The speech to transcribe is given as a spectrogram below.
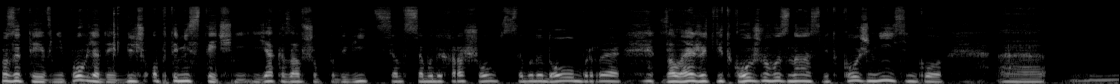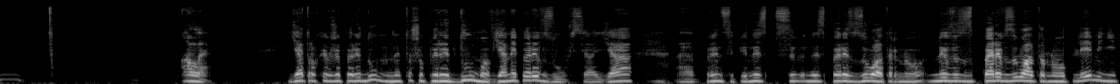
позитивні погляди, більш оптимістичні. І я казав, що подивіться, все буде хорошо, все буде добре, залежить від кожного з нас, від кожнісінького. Е, Але я трохи вже передумав, не то, що передумав, я не перевзувся. Я, е, в принципі, не з, не з перевзуваторного, не з перевзуваторного племені,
